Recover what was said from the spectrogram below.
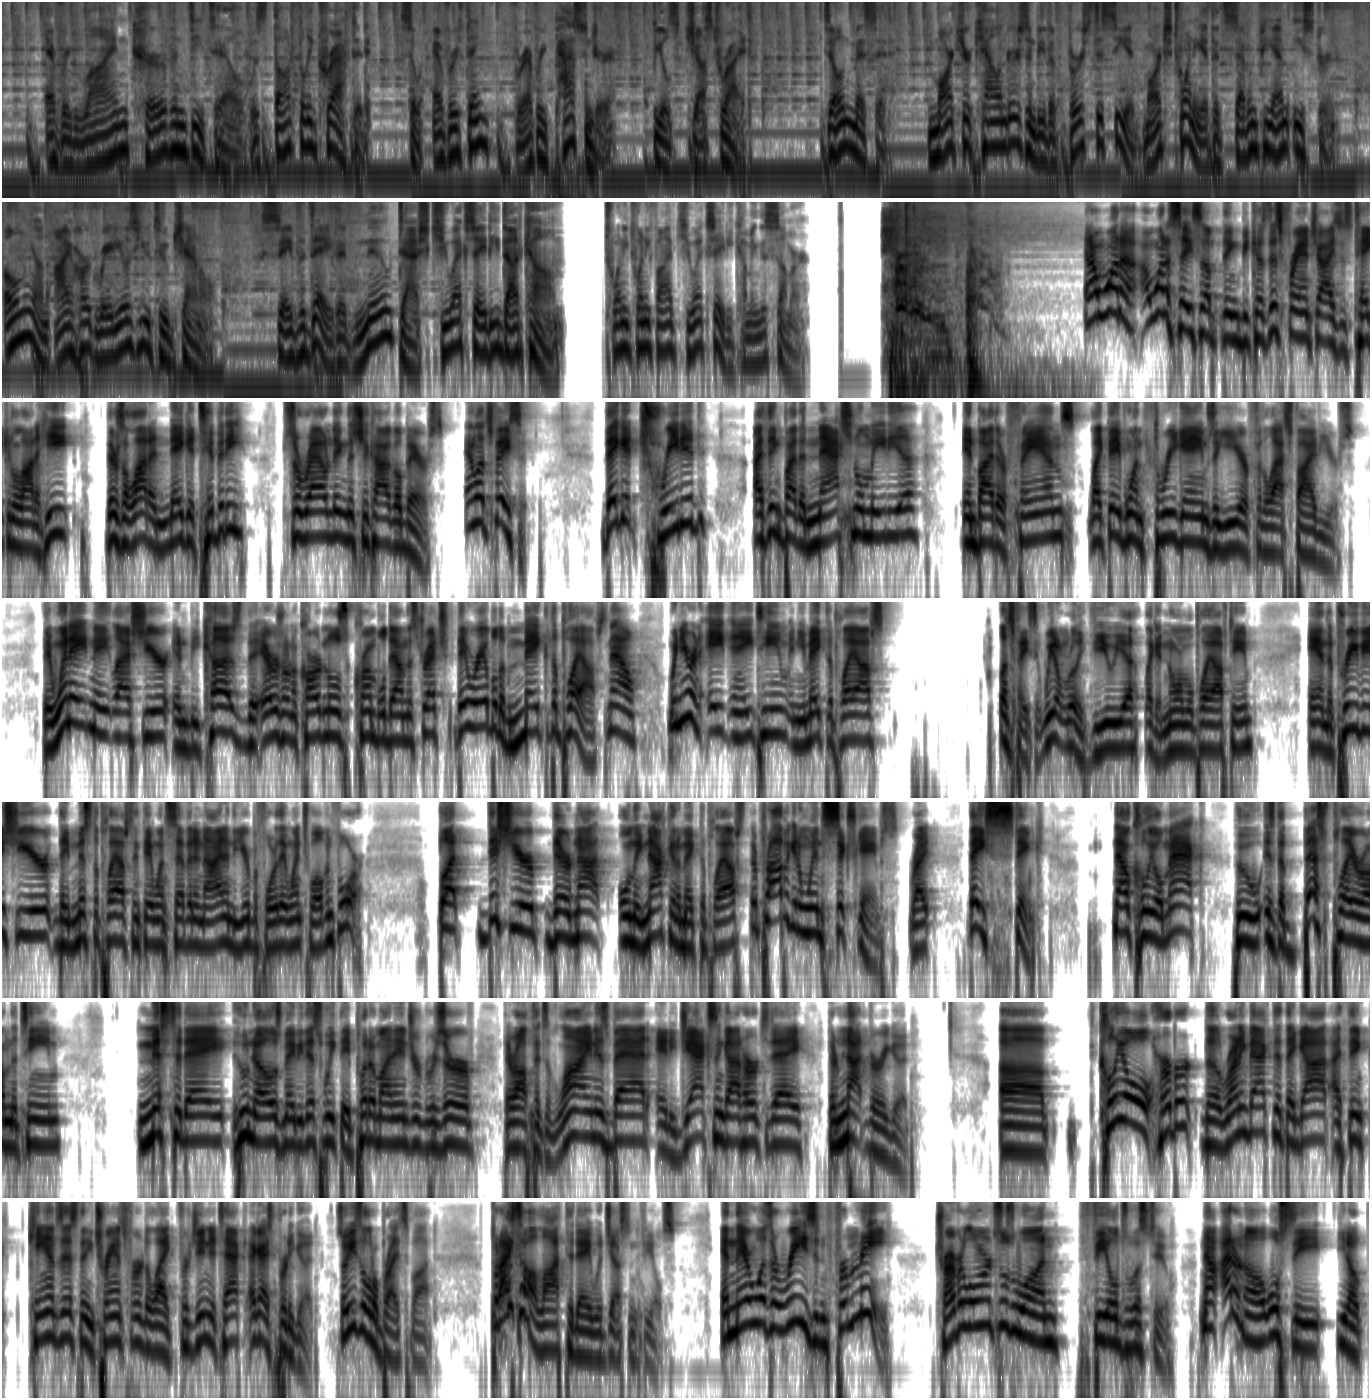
Every line, curve, and detail was thoughtfully crafted so everything for every passenger feels just right. Don't miss it. Mark your calendars and be the first to see it March 20th at 7 p.m. Eastern, only on iHeartRadio's YouTube channel. Save the date at new-QX80.com. 2025 QX80 coming this summer. And I want to I want to say something because this franchise is taking a lot of heat. There's a lot of negativity surrounding the Chicago Bears. And let's face it, they get treated, I think, by the national media and by their fans like they've won three games a year for the last five years. They went 8 and 8 last year, and because the Arizona Cardinals crumbled down the stretch, they were able to make the playoffs. Now, when you're an 8 and 8 team and you make the playoffs, let's face it, we don't really view you like a normal playoff team. And the previous year, they missed the playoffs. I think they went seven and nine, and the year before they went 12 and four. But this year, they're not only not going to make the playoffs, they're probably going to win six games, right? They stink. Now, Khalil Mack, who is the best player on the team, missed today. Who knows? Maybe this week they put him on injured reserve. Their offensive line is bad. Eddie Jackson got hurt today. They're not very good. Uh, Khalil Herbert, the running back that they got, I think Kansas, then he transferred to like Virginia Tech. That guy's pretty good. So he's a little bright spot. But I saw a lot today with Justin Fields. And there was a reason for me. Trevor Lawrence was one, Fields was two. Now, I don't know. We'll see. You know,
